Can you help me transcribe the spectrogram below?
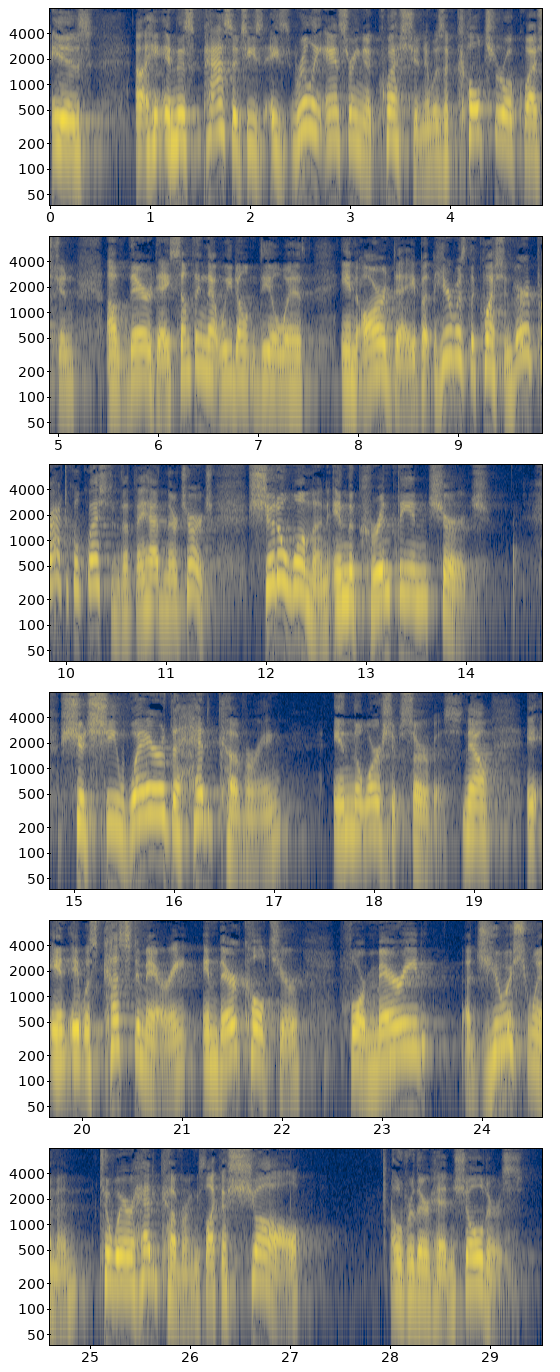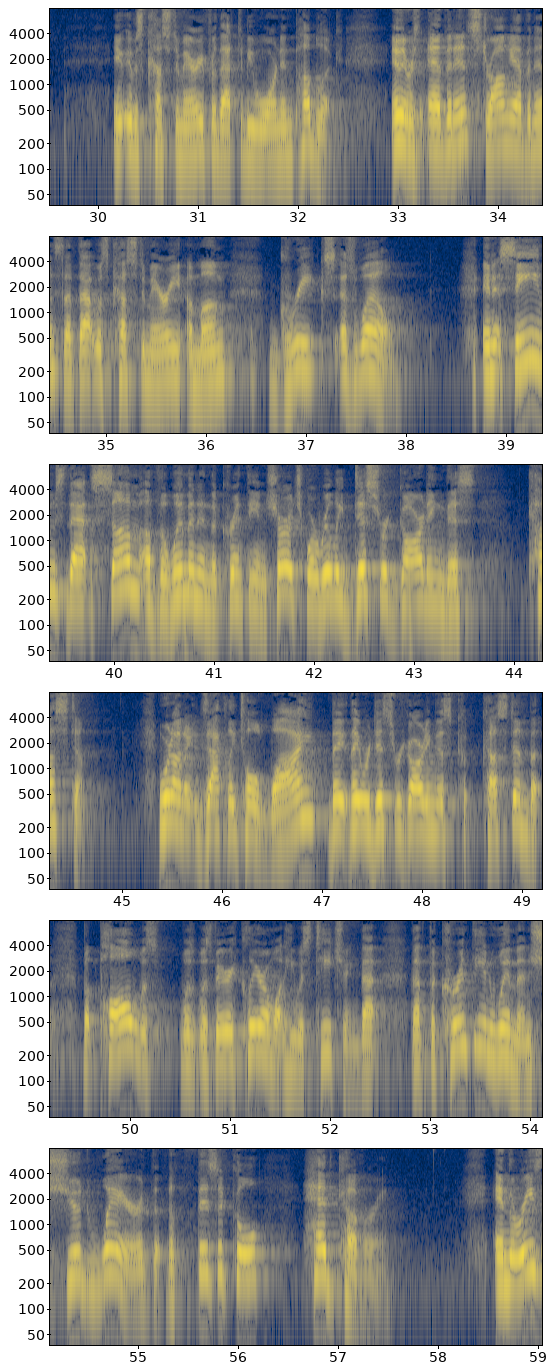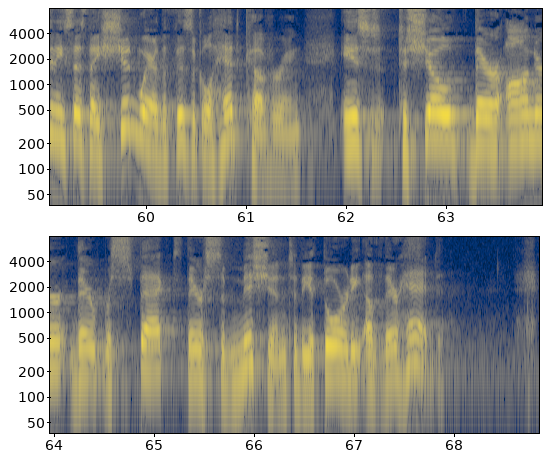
is uh, in this passage, he's, he's really answering a question. It was a cultural question of their day, something that we don't deal with in our day. But here was the question, very practical question that they had in their church. Should a woman in the Corinthian church, should she wear the head covering in the worship service? Now, it, was customary in their culture for married uh, Jewish women to wear head coverings like a shawl over their head and shoulders. It was customary for that to be worn in public. And there was evidence, strong evidence, that that was customary among Greeks as well. And it seems that some of the women in the Corinthian church were really disregarding this custom. We're not exactly told why they, they were disregarding this custom, but, but Paul was, was, was very clear on what he was teaching that, that the Corinthian women should wear the, the physical head covering and the reason he says they should wear the physical head covering is to show their honor, their respect, their submission to the authority of their head.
